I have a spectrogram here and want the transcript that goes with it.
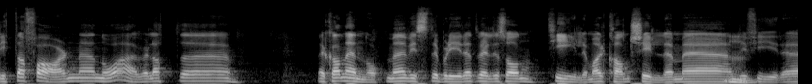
litt av faren nå er vel at det kan ende opp med, hvis det blir et veldig sånn tidlig markant skille med mm. de fire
